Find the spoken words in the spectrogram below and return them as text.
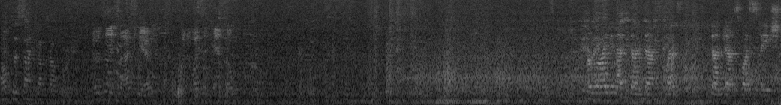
Hope the sun comes out for you. It was nice last year when it wasn't canceled. arriving at Dundas West, Dundas West Station.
